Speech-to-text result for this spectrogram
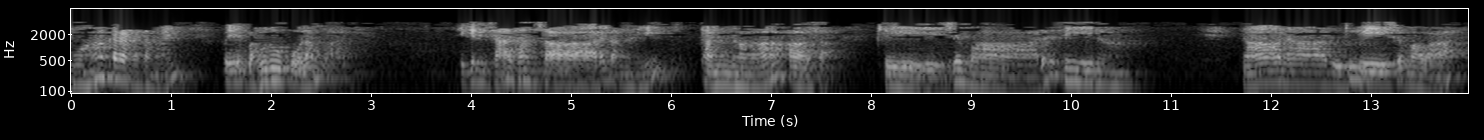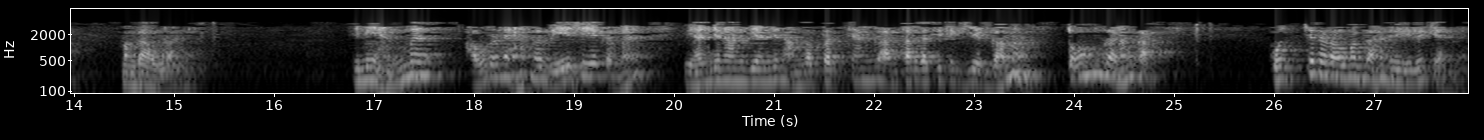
මොහා කරන තමයි ඔය බහුරූ කෝලම් පාන්නේ. ඒක නිසා සංසාර ගමනේ තණ්හා ආසා ක්ලේශ මාර සේනා නානා රුතු වේශමවා මඟ අවරන්නේ. මේ හැම අවරණ හැම වේශයකම ව්‍යංජන අනුව්‍යංජන අංග ප්‍රත්‍යංග අන්තර්ගතයට ගිය ගම තොම් ගණන් කර. කොච්චර රවුමක් ගහන්න වේද කියන්නේ.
